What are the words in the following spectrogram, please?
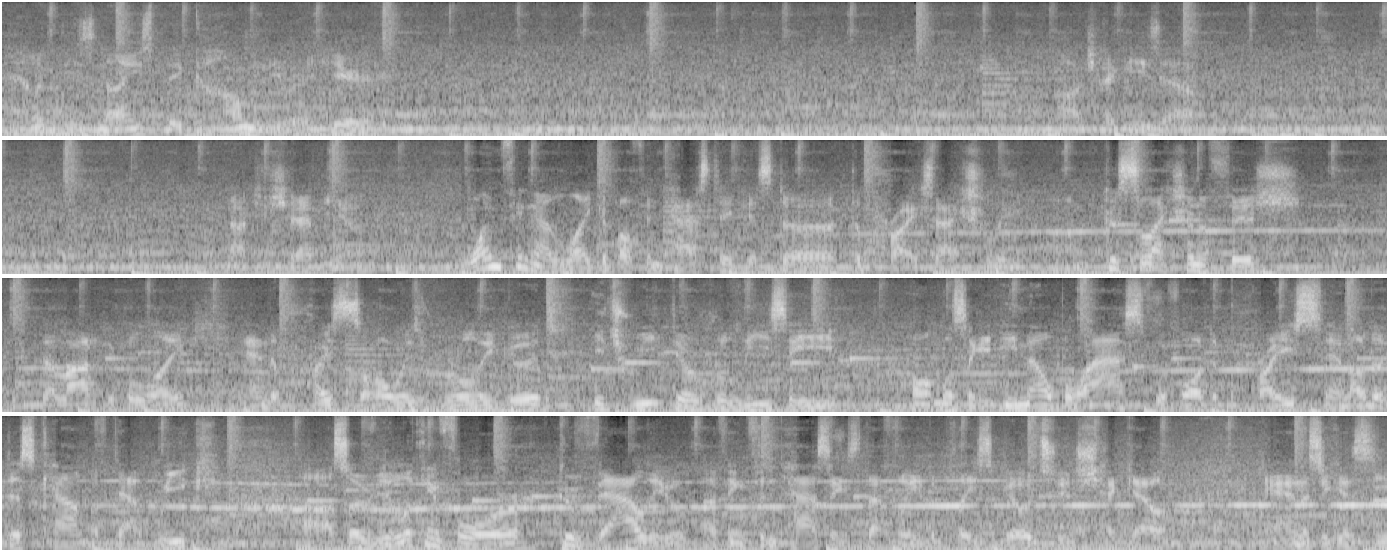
Man, look at these nice big comedy right here. Oh, check these out. Not too shabby, huh? One thing I like about Fintastic is the, the price actually. Um, good selection of fish that a lot of people like and the price is always really good. Each week they'll release a almost like an email blast with all the price and all the discount of that week. Uh, so if you're looking for good value, I think Fintastic is definitely the place to go to check out. And as you can see,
